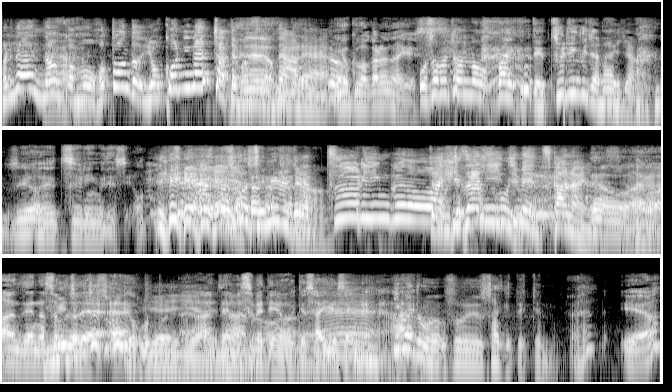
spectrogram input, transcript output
あれなんなんかもうほとんど横になっちゃってますよねあれよくわからないです。おさめちゃんのバイクってツーリングじゃないじゃん。いやツーリングですよ。すごい攻めるじゃん。ツーリングのは膝に地面つかないんですよ。だあから。の安全な速度で、めちゃくちゃすごいよ本当に。いやいや安全は全てにおいて最優先で。今でも、もそういうサーキット行ってんの？いや、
